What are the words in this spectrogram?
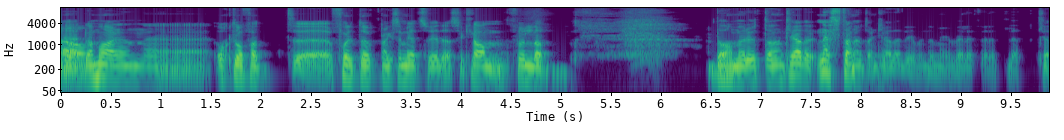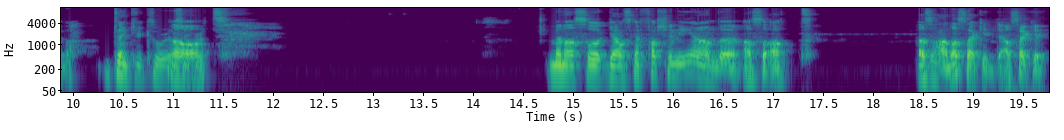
Eh, Ja. De har en, eh, och då för att eh, få lite uppmärksamhet så är deras reklam full av damer utan kläder. Nästan utan kläder, de de är väldigt, väldigt lättklädda. Tänk Victoria's Ja. Secret. Men alltså ganska fascinerande alltså att Alltså han har säkert, det har säkert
